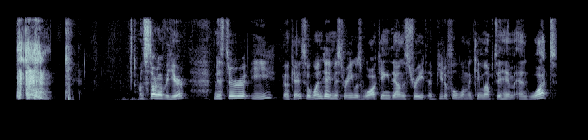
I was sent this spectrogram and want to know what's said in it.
Let's start over here. Mr. E, okay, so one day Mr. E was walking down the street. A beautiful woman came up to him and what?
